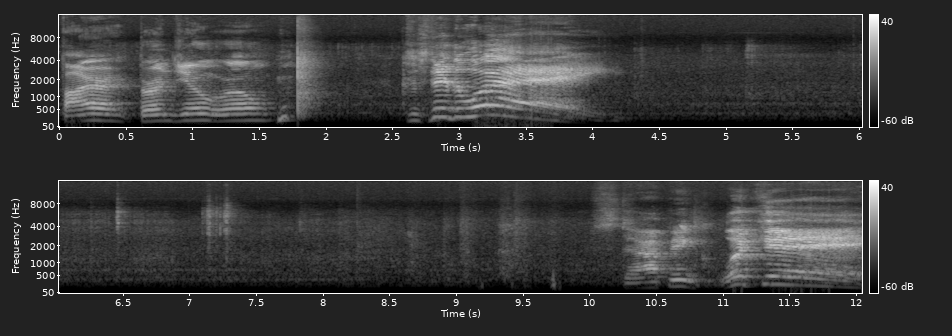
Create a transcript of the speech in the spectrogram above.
Fire burned you, bro. Cause it's the way! Stopping glitching!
